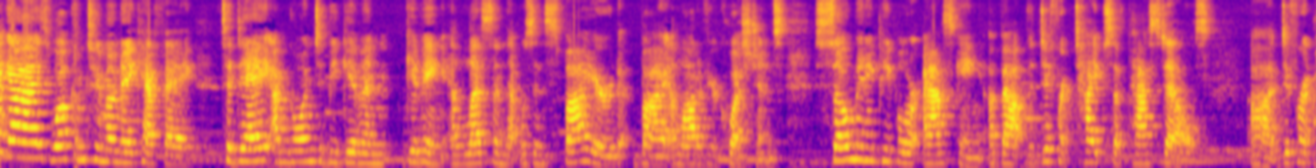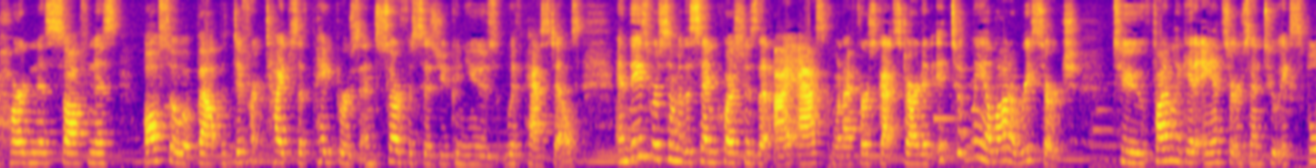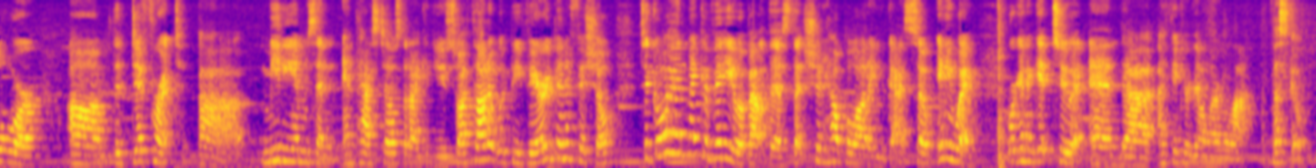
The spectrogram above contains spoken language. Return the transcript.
Hi guys, welcome to Monet Cafe. Today I'm going to be given, giving a lesson that was inspired by a lot of your questions. So many people are asking about the different types of pastels, uh, different hardness, softness, also about the different types of papers and surfaces you can use with pastels. And these were some of the same questions that I asked when I first got started. It took me a lot of research to finally get answers and to explore um, the different uh, mediums and, and, pastels that I could use. So I thought it would be very beneficial to go ahead and make a video about this that should help a lot of you guys. So anyway, we're to get to it and uh, I think you're to learn a lot. Let's go.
